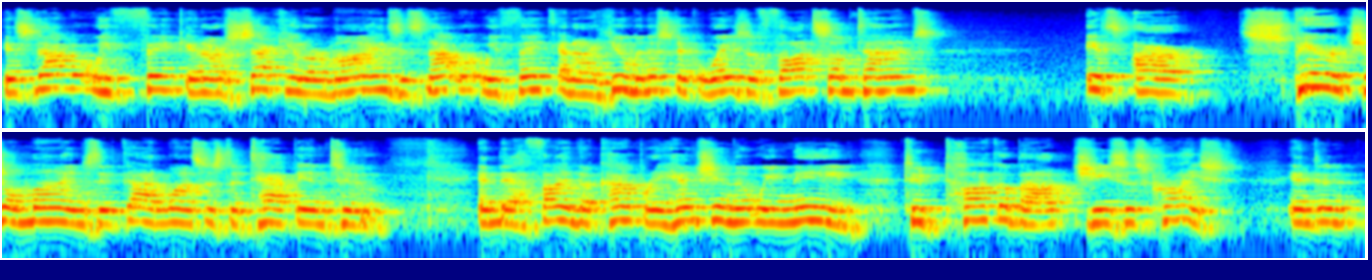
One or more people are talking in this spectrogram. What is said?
It's not what we think in our secular minds, it's not what we think in our humanistic ways of thought sometimes. It's our spiritual minds that God wants us to tap into and to find the comprehension that we need to talk about Jesus Christ and to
